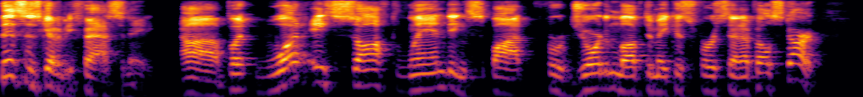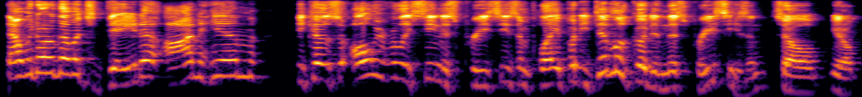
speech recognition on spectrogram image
this is going to be fascinating. Uh, but what a soft landing spot for Jordan Love to make his first NFL start. Now we don't have that much data on him because all we've really seen is preseason play, but he did look good in this preseason. So you know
